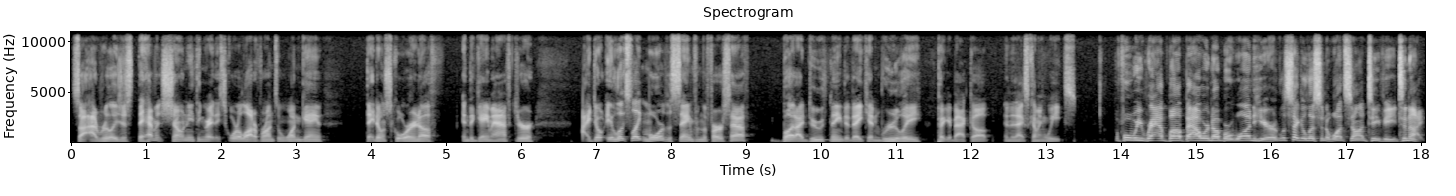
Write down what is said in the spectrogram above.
So I really just they haven't shown anything great. They scored a lot of runs in one game. They don't score enough in the game after. I don't. It looks like more of the same from the first half, but I do think that they can really pick it back up in the next coming weeks. Before we wrap up hour number one here, let's take a listen to what's on TV tonight.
